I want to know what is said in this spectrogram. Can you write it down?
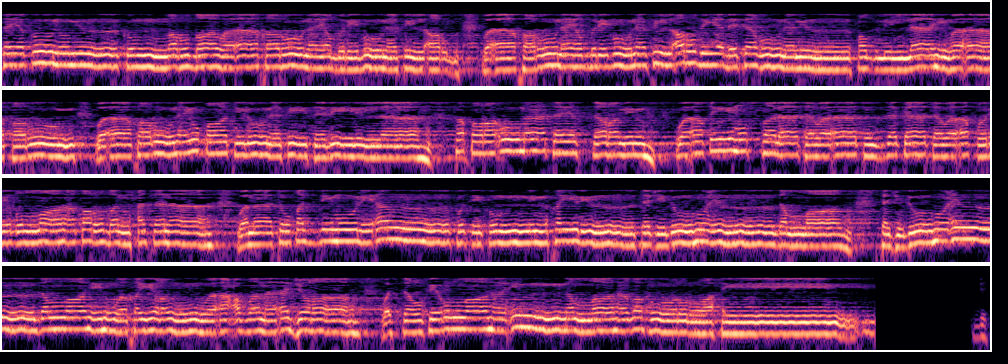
سيكون منكم مرضى وآخرون يضربون في الأرض وآخرون يضربون في الأرض يبتغون من فضل الله وآخرون وآخرون يقاتلون في سبيل الله فاقرؤوا ما تيسر منه وأقيموا الصلاة وآتوا الزكاة وأقرضوا الله قرضا حسنا وما تقدموا لأنفسكم من خير تجدوه عند الله تجدوه عند الله هو خيرا وأعظم أجرا. واستغفروا الله إن الله غفور رحيم.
